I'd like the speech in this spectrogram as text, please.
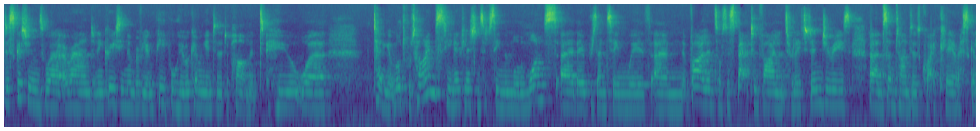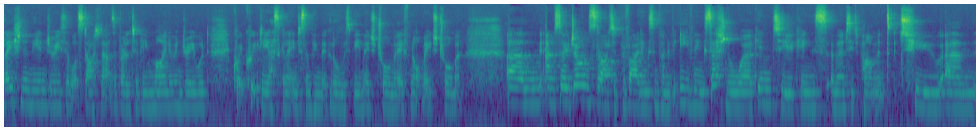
discussions were around an increasing number of young people who were coming into the department who were turning up multiple times. You know, clinicians had seen them more than once. Uh, they were presenting with um, violence or suspected violence-related injuries. Um, sometimes there was quite a clear escalation in the injury. So what started out as a relatively minor injury would quite quickly escalate into something that could almost be major trauma, if not major trauma. Um, and so John started providing some kind of evening sessional work into King's Emergency Department to um,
